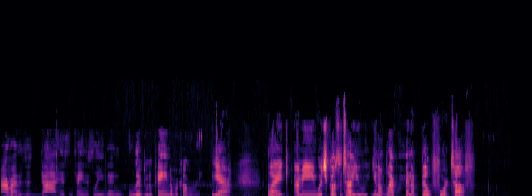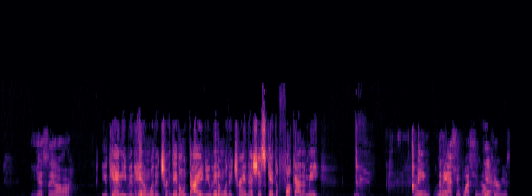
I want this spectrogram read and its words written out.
I'd rather just die instantaneously than live through the pain of recovery. Yeah. Like, I mean, which goes to tell you, you know, black women are built for tough. Yes, they are. You can't even hit them with a train. They don't die if you hit them with a train. That shit scared the fuck out of me. I mean, let me ask you a question. Yeah. I'm curious.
